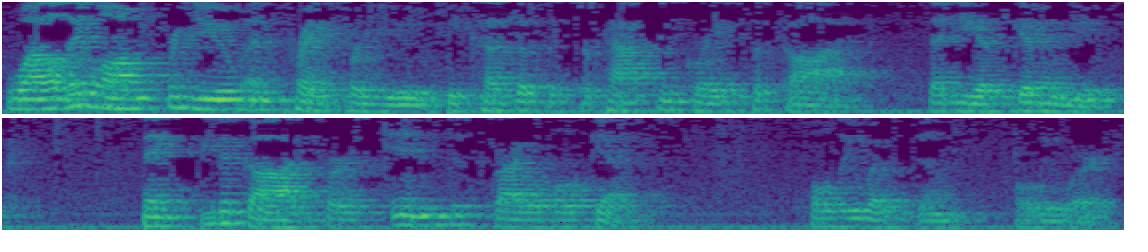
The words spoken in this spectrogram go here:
While they long for you and pray for you because of the surpassing grace of God that He has given you. Thanks be to God for His indescribable gift. Holy wisdom, holy word.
